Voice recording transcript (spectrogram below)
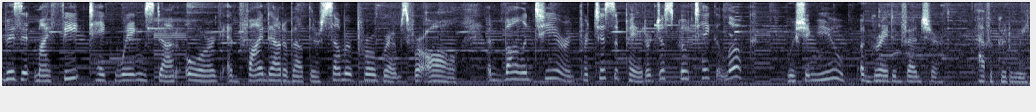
Visit myfeettakewings.org and find out about their summer programs for all, and volunteer and participate, or just go take a look. Wishing you a great adventure. Have a good week.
